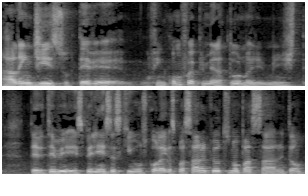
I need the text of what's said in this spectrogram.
além disso, teve, enfim, como foi a primeira turma, a gente teve, teve experiências que uns colegas passaram que outros não passaram. Então,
